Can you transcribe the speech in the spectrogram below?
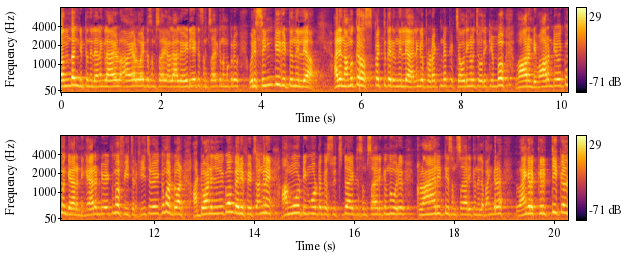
ബന്ധം കിട്ടുന്നില്ല. അല്ലെങ്കിൽ അയാൾ അയാളുമായിട്ട് സംസാരിക്കുക അല്ല ആ ലേഡിയായിട്ട് സംസാരിക്കുന്ന നമുക്കൊരു ഒരു സിങ്ക് കിട്ടുന്നില്ല. അല്ലെങ്കിൽ നമുക്ക് റെസ്പെക്ട് തരുന്നില്ല. അല്ലെങ്കിൽ പ്രൊഡക്റ്റിന്റെ ചോദ്യങ്ങൾ ചോദിക്കുമ്പോൾ വാറണ്ടി വാറണ്ടി ചോദിക്കുമ്പോൾ ഗ്യാരണ്ടി ഗ്യാരണ്ടി ചോദിക്കുമ്പോൾ ഫീച്ചർ ഫീച്ചർ ചോദിക്കുമ്പോൾ അഡ്വാൻ അഡ്വാന്റേജ് ചോദിക്കുമ്പോൾ ബെനിഫിറ്റ്സ് അങ്ങനെ അങ്ങോട്ടും ഇങ്ങോട്ടൊക്കെ സ്വിച്ച്ഡ് ആയിട്ട് സംസാരിക്കുന്നു ഒരു ക്ലാരിറ്റി സംസാരിക്കുന്നില്ല. ഭയങ്കര ഭയങ്കര ക്രിട്ടിക്കൽ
